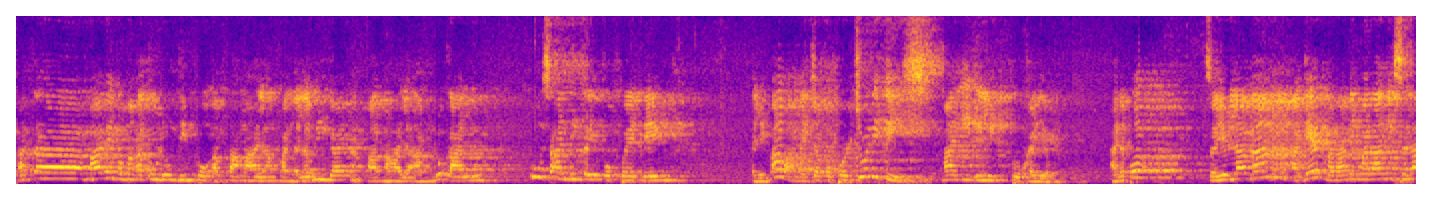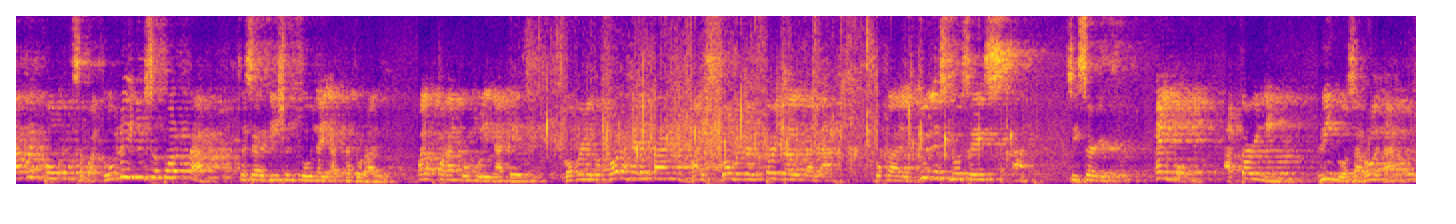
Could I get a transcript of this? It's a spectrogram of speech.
At uh, malay mo makatulong din po ang pamahalaang panlalawigan, ang pamahalaang lokal, kung saan din kayo po pwedeng Halimbawa, may job opportunities, maiiling po kayo. Ano po? So yun lamang, again, maraming maraming salamat po sa patuloy niyong suporta sa serbisyong tunay at natural. Palakpakan po muli natin. Governor Dr. Helatan, Vice Governor Third Alcala, Bukal Julius Luces, at si Sir Elmo, Attorney Ringo Sarona,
